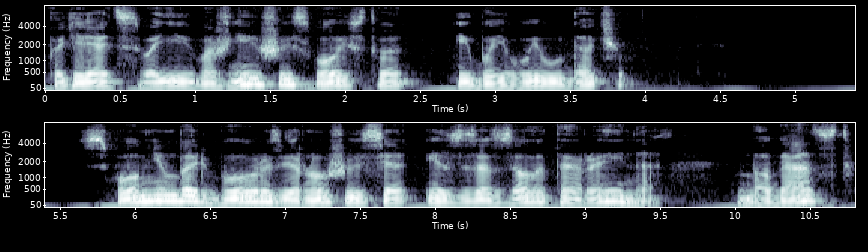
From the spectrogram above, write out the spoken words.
потерять свои важнейшие свойства и боевую удачу. Вспомним борьбу, развернувшуюся из-за золота Рейна, богатств,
